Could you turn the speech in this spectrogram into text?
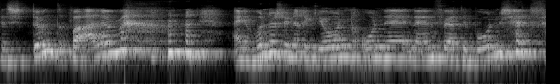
Das stimmt, vor allem eine wunderschöne Region ohne nennenswerte Bodenschätze,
